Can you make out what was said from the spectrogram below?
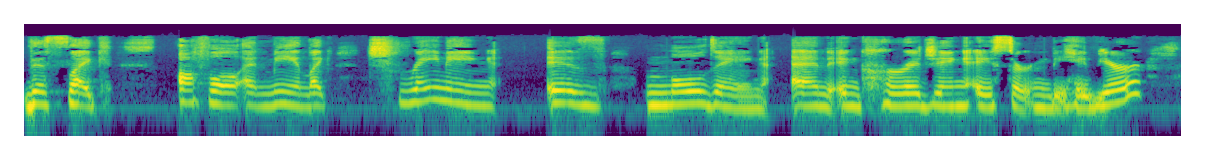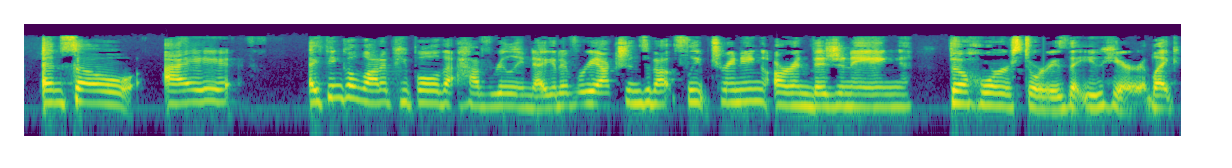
this like awful and mean. Like, training is molding and encouraging a certain behavior. And so I, I think a lot of people that have really negative reactions about sleep training are envisioning the horror stories that you hear. Like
